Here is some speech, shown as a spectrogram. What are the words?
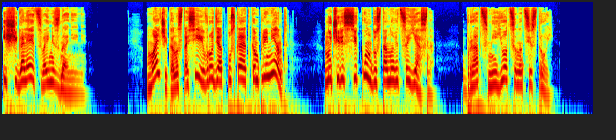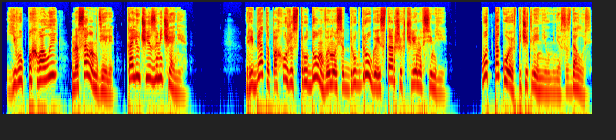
и щеголяет своими знаниями. Мальчик Анастасии вроде отпускает комплимент, но через секунду становится ясно. Брат смеется над сестрой. Его похвалы на самом деле колючие замечания. Ребята, похоже, с трудом выносят друг друга из старших членов семьи. Вот такое впечатление у меня создалось.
